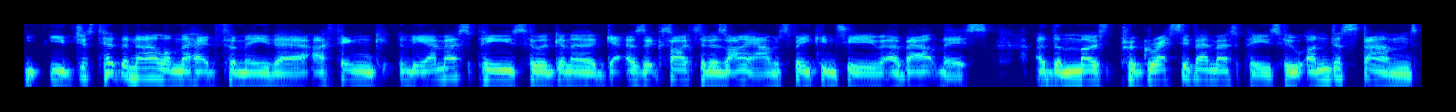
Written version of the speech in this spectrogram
you've just hit the nail on the head for me there. I think the MSPs who are going to get as excited as I am speaking to you about this are the most progressive MSPs who understand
